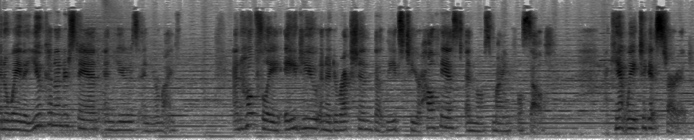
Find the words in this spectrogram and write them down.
in a way that you can understand and use in your life, and hopefully aid you in a direction that leads to your healthiest and most mindful self. Can't wait to get started.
